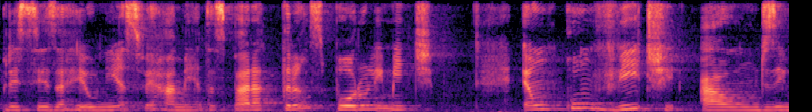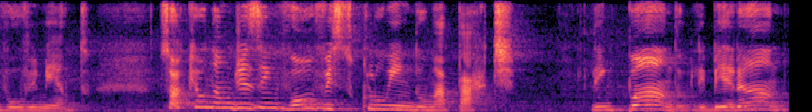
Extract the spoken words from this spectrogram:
precisa reunir as ferramentas para transpor o limite. É um convite a um desenvolvimento. Só que eu não desenvolvo excluindo uma parte, limpando, liberando.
